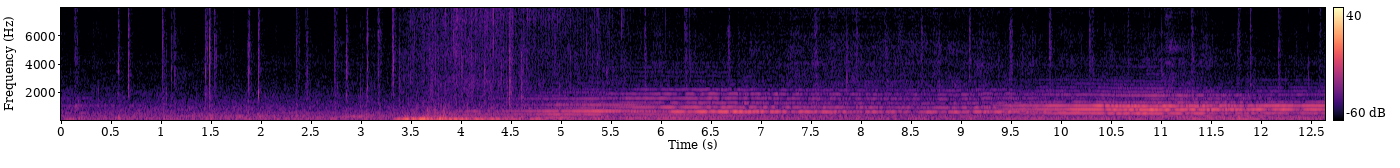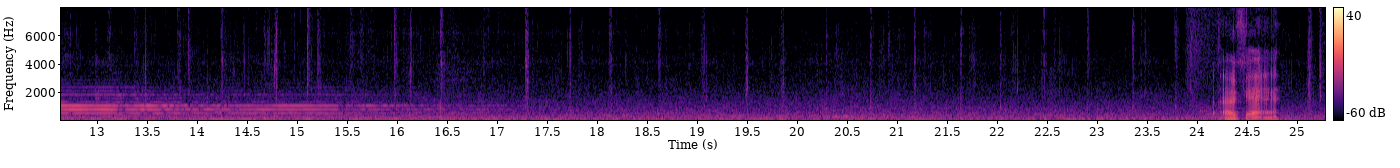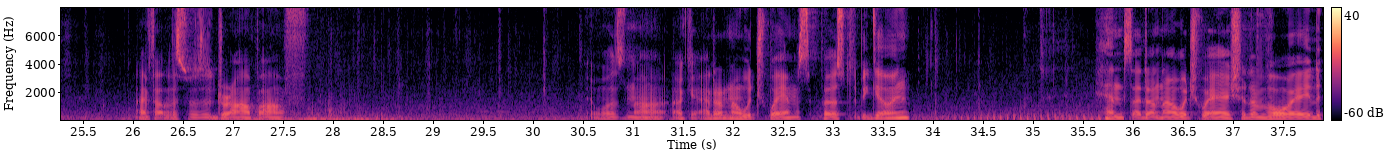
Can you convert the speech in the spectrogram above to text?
Okay. I thought this was a drop off. It was not. Okay, I don't know which way I'm supposed to be going. Hence, I don't know which way I should avoid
